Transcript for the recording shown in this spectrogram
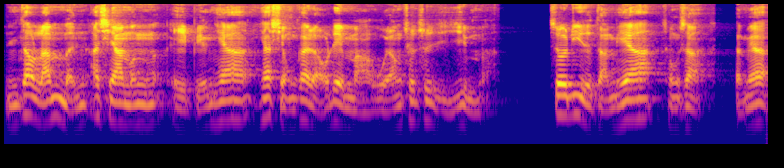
你到南门啊，厦门下边遐遐上盖老练嘛，有人出出入入嘛，所以你就踮遐从啥踮遐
